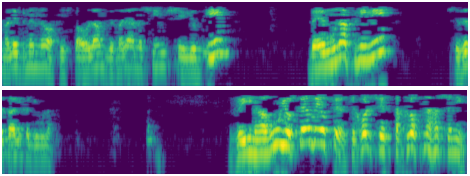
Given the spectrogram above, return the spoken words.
מלא בני נוח יש בעולם ומלא אנשים שיודעים באמונה פנימית שזה תהליך הגאולה. וינהרו יותר ויותר ככל שתחלופנה השנים.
